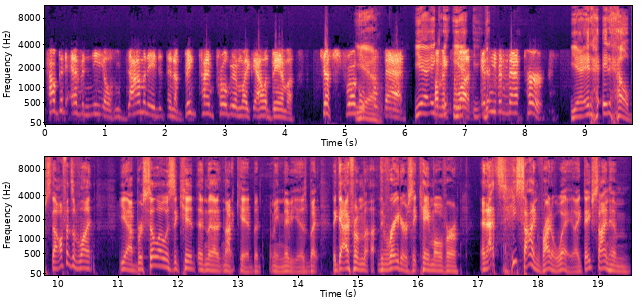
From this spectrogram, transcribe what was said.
How could Evan Neal, who dominated in a big time program like Alabama, just struggle Yeah. so bad? Yeah, it- coming it- to yeah, us, and even Matt Peart. Yeah, it it helps. The offensive line. Yeah, Bricillo is the kid, and the not a kid, but I mean maybe he is, but the guy from uh, the Raiders that came over, and that's he signed right away. Like they signed him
